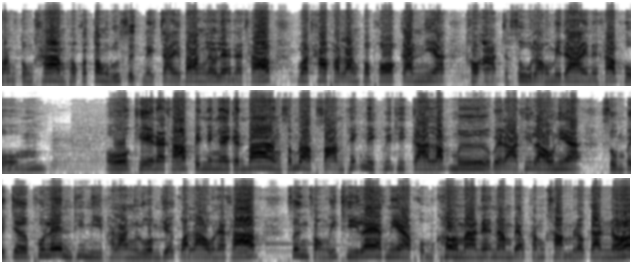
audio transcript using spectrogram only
ฝั่งตรงข้ามเขาก็ต้องรู้สึกในใจบ้างแล้วแหละนะครับ ว่าถ้าพลังพอๆกันเนี่ยเขาอาจจะสู้เราไม่ได้นะครับผม โอเคนะครับ เป็นยังไงกันบ้างสำหรับ 3 เทคนิควิธีการรับมือ เวลาที่เราเนี่ยสุ่มไปเจอผู้เล่นที่มีพลังรวมเยอะกว่าเรานะครับ ซึ่ง 2 วิธีแรกเนี่ยผมก็มาแนะนำแบบขำๆแล้วกันเนาะ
